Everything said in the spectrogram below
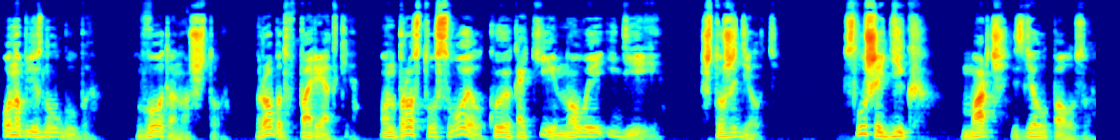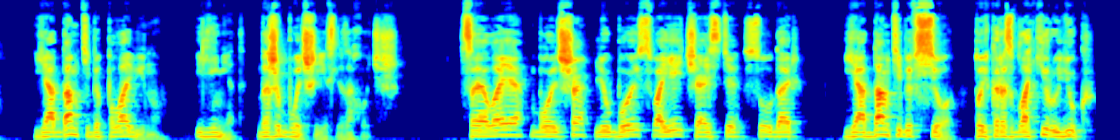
Он облизнул губы. Вот оно что. Робот в порядке. Он просто усвоил кое-какие новые идеи. Что же делать? Слушай, Дик, Марч сделал паузу. «Я отдам тебе половину. Или нет, даже больше, если захочешь». «Целое, больше, любой своей части, сударь. Я отдам тебе все, только разблокируй люк».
